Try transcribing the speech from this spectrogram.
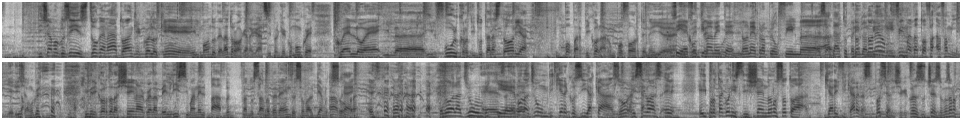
diciamo così, sdoganato anche quello che è il mondo della droga, ragazzi, perché comunque quello è il, il fulcro di tutta la storia, un po' particolare, un po' forte nei eh, sì, nei effettivamente contenuti. non è proprio un film eh, Esatto. adatto per No- i bambini. Non è un film No. adatto a, fa- a famiglie, diciamo. Io mi ricordo la scena, quella bellissima nel pub, quando stanno bevendo e sono al piano di Ah, sopra. E vola giù un Eh, bicchiere. E vola giù un bicchiere così a caso e, si va- e- e i protagonisti scendono sotto a chiarificare la situazione. Dice che cosa è successo. cosa no.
